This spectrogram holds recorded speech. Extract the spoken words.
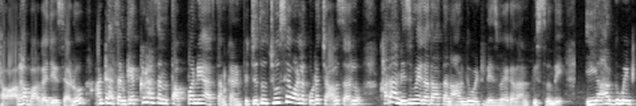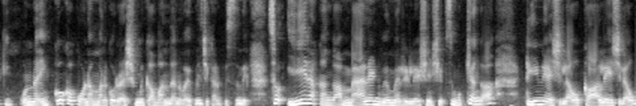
చాలా బాగా చేశాడు. అంటే అతనికి ఎక్కడ అతను తప్పని అతనికి అనిపించదు. చూసే వాళ్ళకు కూడా చాలాసార్లు కదా నిజమే కదా అతని ఆర్గ్యుమెంట్ నిజమే కదా అనిపిస్తుంది. ఈ ఆర్గ్యుమెంట్కి ఉన్న ఇంకొక కోణం మనకు రష్మిక మందన్ వైపు నుంచి కనిపిస్తుంది. సో ఈ రకంగా మ్యాన్ అండ్ విమెన్ రిలేషన్షిప్స్ ముఖ్యంగా టీనేజ్ లవ్ కాలేజ్ లవ్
